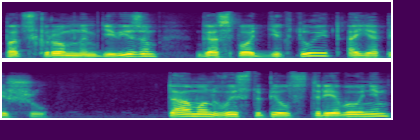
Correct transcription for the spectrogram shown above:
под скромным девизом «Господь диктует, а я пишу». Там он выступил с требованием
